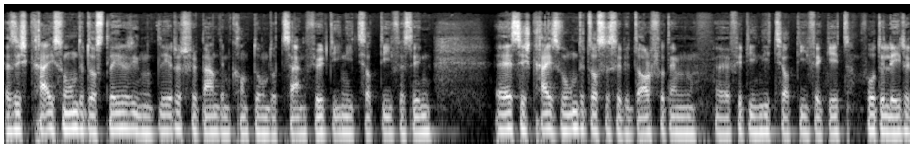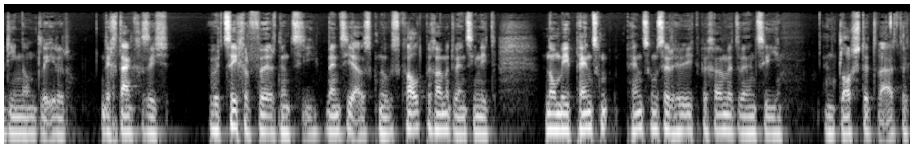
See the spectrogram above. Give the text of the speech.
Es ist kein Wunder, dass die Lehrerinnen und Lehrerverbände im Kanton Luzern für die Initiative sind. Äh, es ist kein Wunder, dass es einen Bedarf äh, für die Initiative gibt, von den Lehrerinnen und Lehrern. Und ich denke, es ist, wird sicher fördernd sein, wenn sie auch genug Gehalt bekommen, wenn sie nicht noch mehr Pensum, Pensumserhöhung bekommen, wenn sie entlastet werden.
